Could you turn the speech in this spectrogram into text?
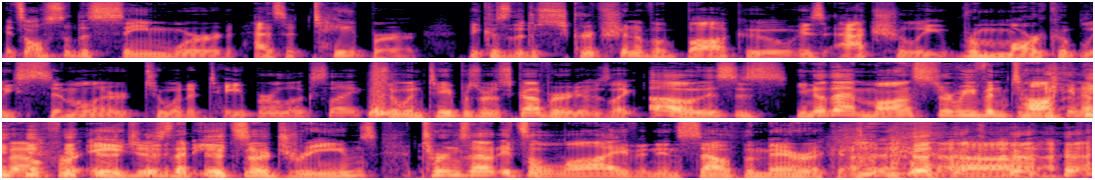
it's also the same word as a tapir because the description of a Baku is actually remarkably similar to what a tapir looks like. So when tapirs were discovered, it was like, oh, this is you know that monster we've been talking about for ages that eats our dreams. Turns out it's alive and in South America. Uh,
